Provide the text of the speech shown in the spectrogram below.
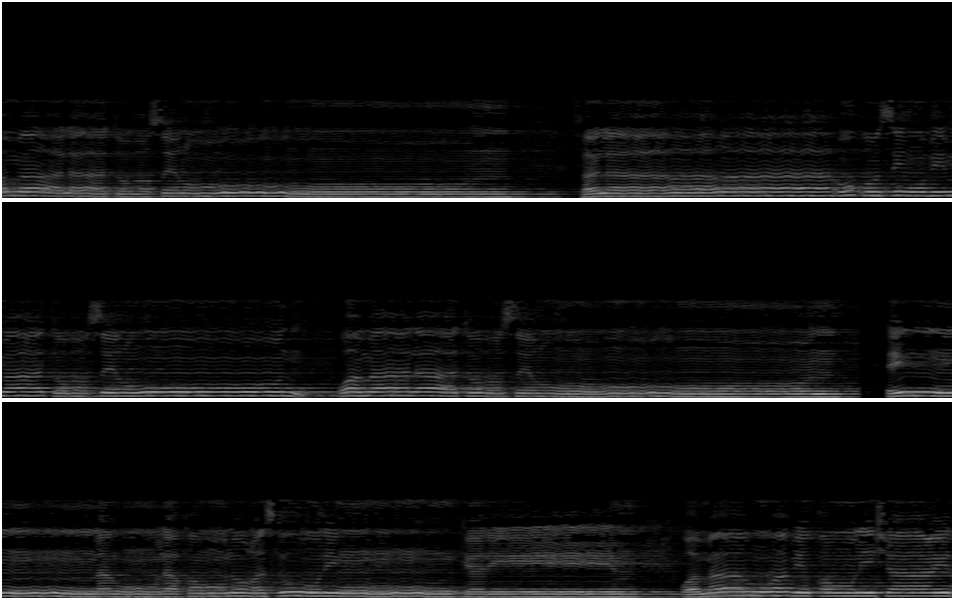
وما لا تبصرون فلا أقسم بما تبصرون وما لا تبصرون إنه لقول رسول كريم وما هو بقول شاعر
